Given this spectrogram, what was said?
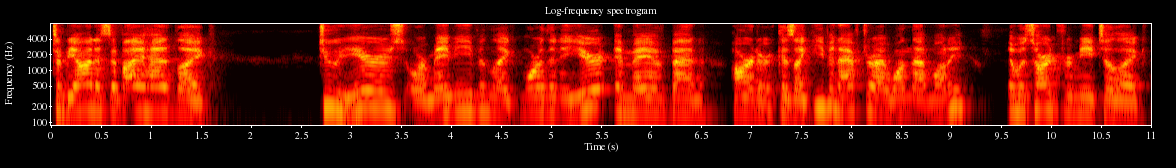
to be honest, if I had like two years or maybe even like more than a year, it may have been harder. Cause like even after I won that money, it was hard for me to like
